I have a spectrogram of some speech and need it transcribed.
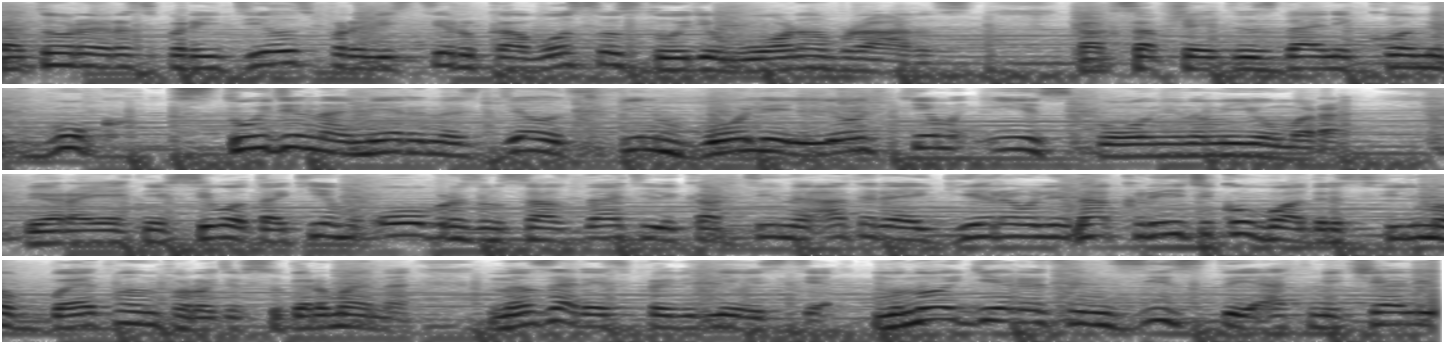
которые распорядилось провести руководство студии Warner Brothers. Как сообщает издание Comic Book, студия намерена сделать фильм более легким и исполненным юмора. Вероятнее всего, таким образом создатели картины отреагировали на критику в адрес фильма «Бэтмен против Супермена» на заре справедливости. Многие рецензисты отмечали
